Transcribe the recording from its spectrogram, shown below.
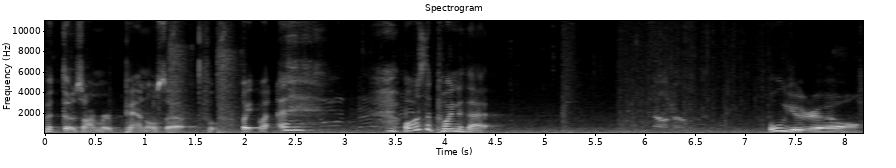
put those armor panels up. Wait, what? what was the point of that? No, no. Oh, you're real.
